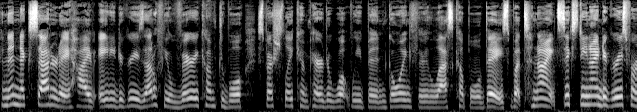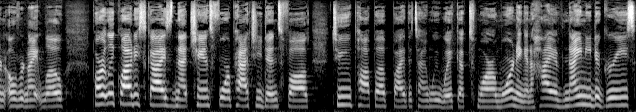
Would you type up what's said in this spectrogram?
And then next Saturday, high of 80 degrees. That'll feel very comfortable, especially compared to what we've been going through the last couple of days. But tonight, 69 degrees for an overnight low. Partly cloudy skies and that chance for patchy dense fog to pop up by the time we wake up tomorrow morning. And a high of 90 degrees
